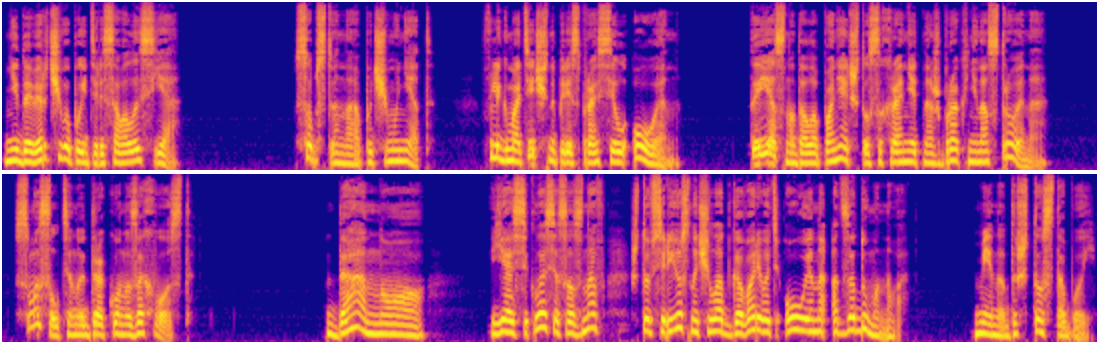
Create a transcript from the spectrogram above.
недоверчиво поинтересовалась я. «Собственно, почему нет?» Флегматично переспросил Оуэн. Ты ясно дала понять, что сохранять наш брак не настроено. Смысл тянуть дракона за хвост? Да, но... Я осеклась, осознав, что всерьез начала отговаривать Оуэна от задуманного. «Мина, да что с тобой?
